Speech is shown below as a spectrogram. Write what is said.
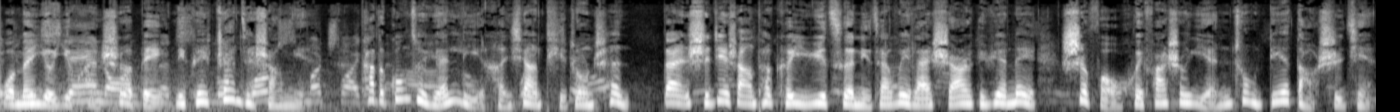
我们有一款设备，你可以站在上面，它的工作原理很像体重秤。”但实际上，它可以预测你在未来十二个月内是否会发生严重跌倒事件。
